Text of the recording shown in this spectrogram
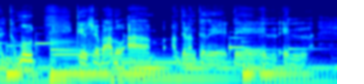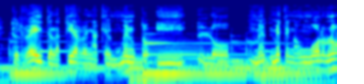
el Talmud que es llevado a, delante de, el rey de la tierra en aquel momento y lo meten a un horno,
